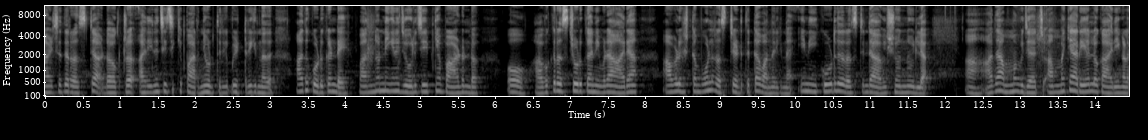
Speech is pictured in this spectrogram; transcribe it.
ആഴ്ചത്തെ റെസ്റ്റാണ് ഡോക്ടർ അലീന ചേച്ചിക്ക് പറഞ്ഞു കൊടുത്തി ഇട്ടിരിക്കുന്നത് അത് കൊടുക്കണ്ടേ? വന്നുകൊണ്ട് ഇങ്ങനെ ജോലി ചെയ്യിപ്പിക്കാൻ പാടുണ്ടോ? ഓ അവൾക്ക് റെസ്റ്റ് കൊടുക്കാൻ ഇവിടെ ആരാ? അവൾ ഇഷ്ടം പോലെ റെസ്റ്റ് എടുത്തിട്ടാണ് വന്നിരിക്കുന്നത് ഇനി കൂടുതൽ റെസ്റ്റിന്റെ ആവശ്യമൊന്നുമില്ല. ആ അത് അമ്മ വിചാരിച്ചു. അമ്മയ്ക്ക് അറിയാമല്ലോ കാര്യങ്ങൾ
